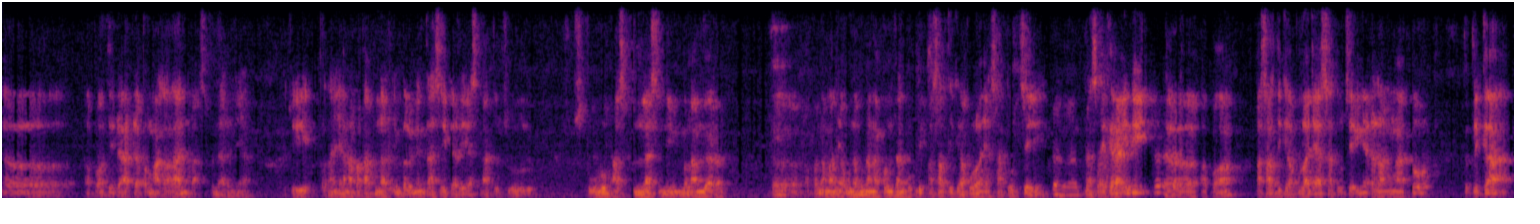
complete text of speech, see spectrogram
uh, apa tidak ada permasalahan Pak sebenarnya. Jadi pertanyaan apakah benar implementasi dari SA 710 A11 ini melanggar eh, apa namanya Undang-Undang Akuntan Publik pasal 30 ayat 1C. Nah, saya kira ini eh, apa pasal 30 ayat 1C ini adalah mengatur ketika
